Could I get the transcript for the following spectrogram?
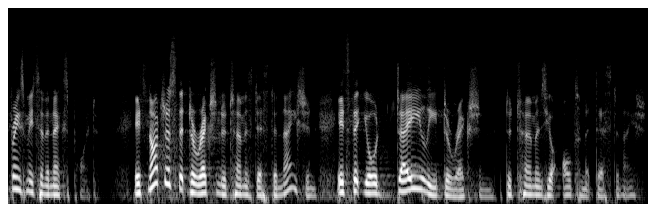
brings me to the next point. It's not just that direction determines destination, it's that your daily direction determines your ultimate destination.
